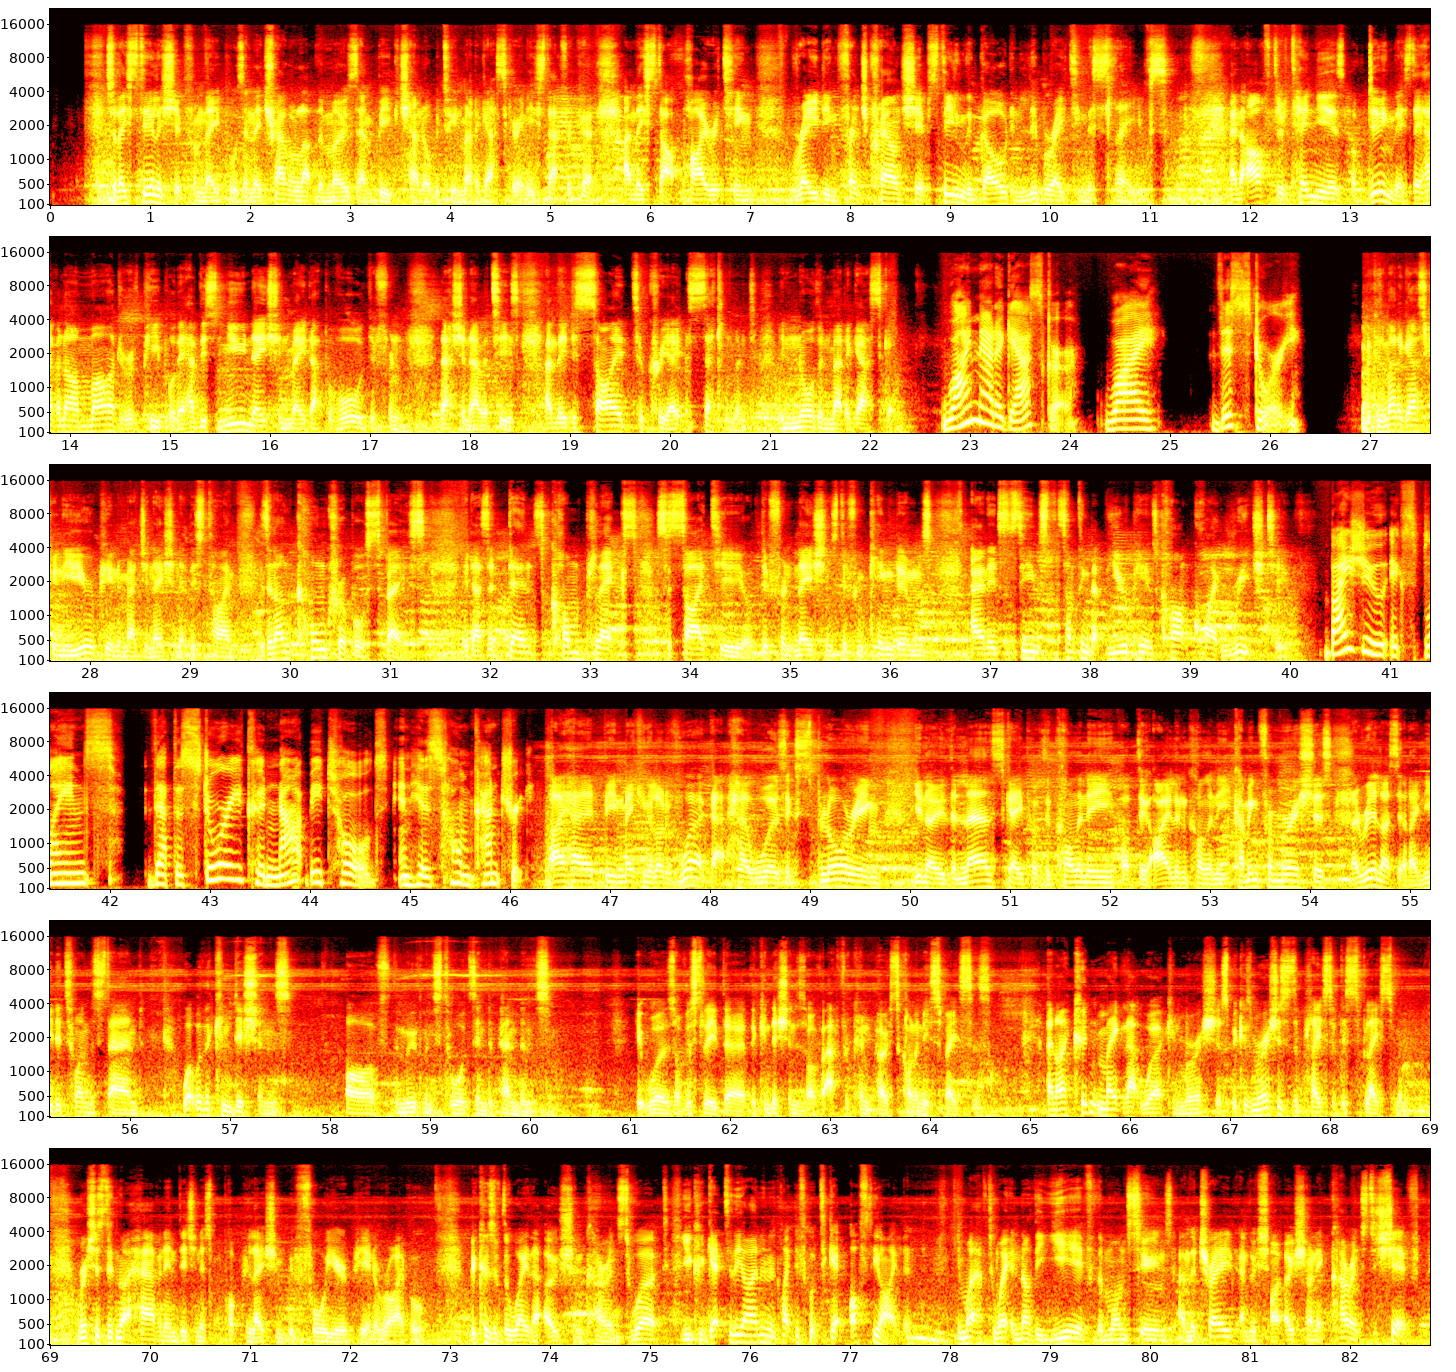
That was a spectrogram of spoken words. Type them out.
So they steal a ship from Naples and they travel up the Mozambique Channel between Madagascar and East Africa and they start pirating, raiding French crown ships, stealing the gold and liberating the slaves. And after 10 years of doing this, they have an armada of people. They have this new nation made up of all different nationalities and they decide to create a settlement in northern Madagascar. Why Madagascar? Why this story? Because Madagascar in the European imagination at this time is an unconquerable space. It has a dense, complex society of different nations, different kingdoms, and it seems something that the Europeans can't quite reach to. Bayjoo explains that the story could not be told in his home country. I had been making a lot of work that was exploring, you know, the landscape of the colony, of the island colony, coming from Mauritius. I realized that I needed to understand what were the conditions of the movements towards independence it was obviously the, the conditions of African post colony spaces. And I couldn't make that work in Mauritius because Mauritius is a place of displacement. Mauritius did not have an indigenous population before European arrival. Because of the way that ocean currents worked, you could get to the island, it's quite difficult to get off the island. You might have to wait another year for the monsoons and the trade and the oceanic currents to shift.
